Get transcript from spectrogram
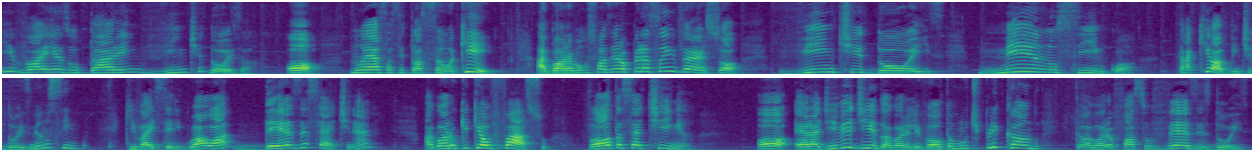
E vai resultar em 22, ó. Ó, não é essa situação aqui? Agora vamos fazer a operação inversa, ó. 22 menos 5, ó. Tá aqui, ó, 22 menos 5 que vai ser igual a 17, né? Agora, o que, que eu faço? Volta a setinha. Ó, era dividido, agora ele volta multiplicando. Então, agora eu faço vezes 2.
